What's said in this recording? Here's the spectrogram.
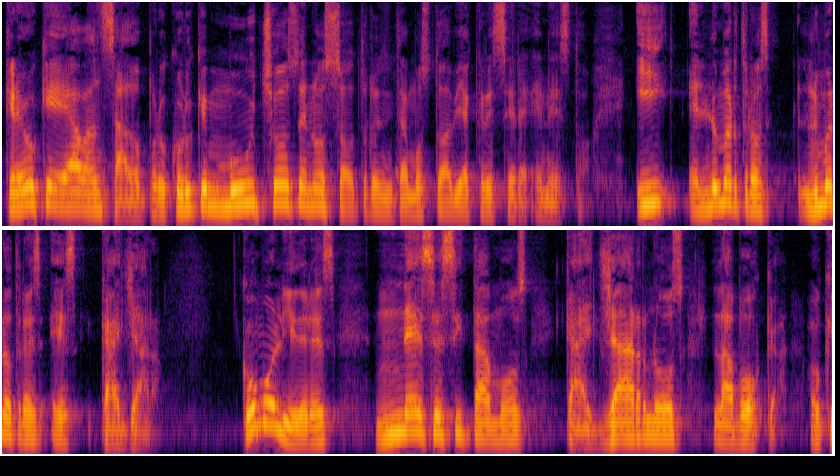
Creo que he avanzado, pero creo que muchos de nosotros necesitamos todavía crecer en esto. Y el número tres, el número tres es callar. Como líderes necesitamos callarnos la boca, ¿ok?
